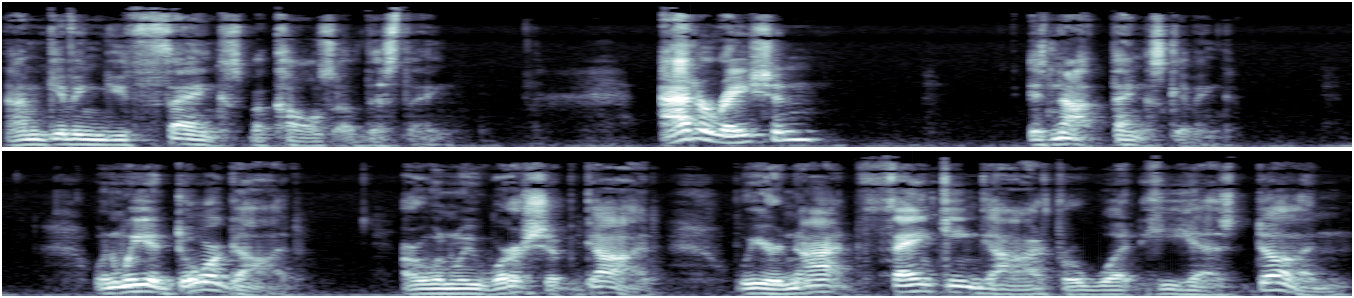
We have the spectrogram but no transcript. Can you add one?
and I'm giving you thanks because of this thing. Adoration is not thanksgiving. When we adore God or when we worship God, we are not thanking God for what He has done.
